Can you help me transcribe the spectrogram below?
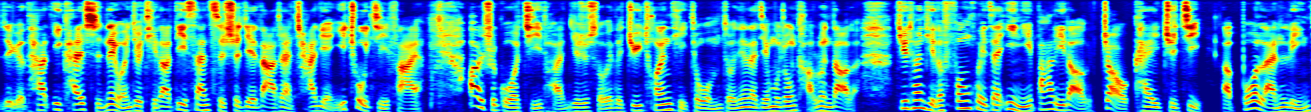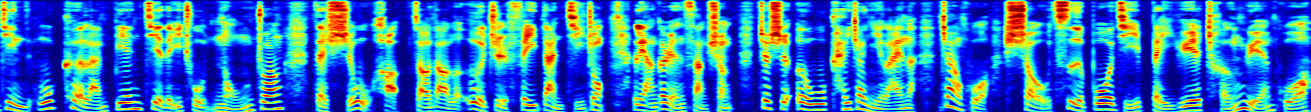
这个他一开始内文就提到第三次世界大战差点一触即发呀。二十国集团就是所谓的 G20，就我们昨天在节目中讨论到的 G20 的峰会在印尼巴厘岛召开之际啊，波兰临近乌克兰边界的一处农庄在十五号遭到了遏制飞弹击中，两个人丧生。这是俄乌。开战以来呢，战火首次波及北约成员国，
